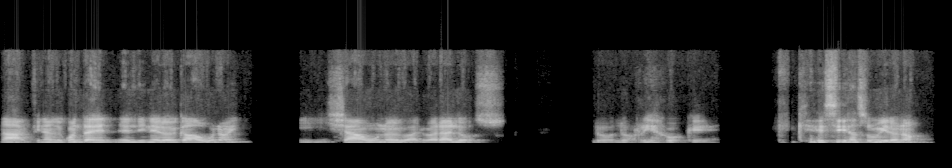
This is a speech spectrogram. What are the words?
nada, al final de cuentas es el, dinero de cada uno y, ya uno evaluará los, los, los riesgos que, que decida asumir o no.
